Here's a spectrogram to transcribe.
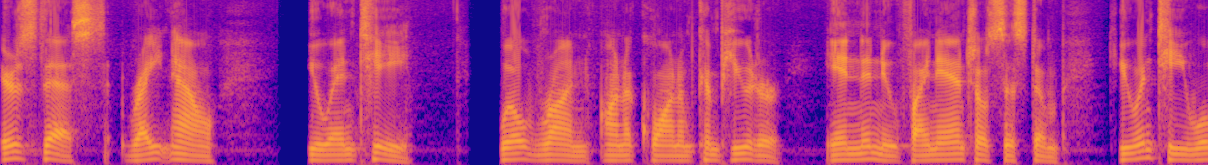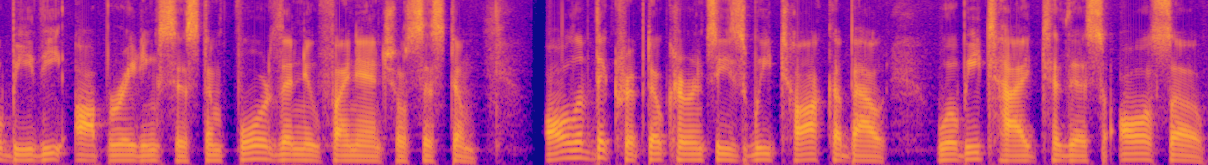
Here's this right now QNT will run on a quantum computer in the new financial system. QNT will be the operating system for the new financial system. All of the cryptocurrencies we talk about will be tied to this also.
